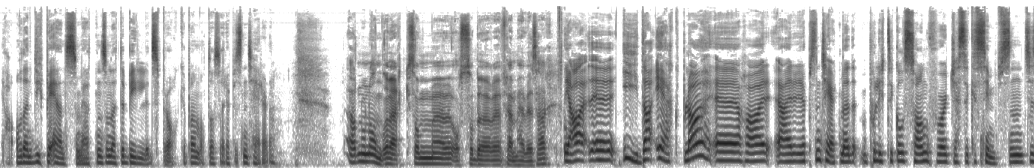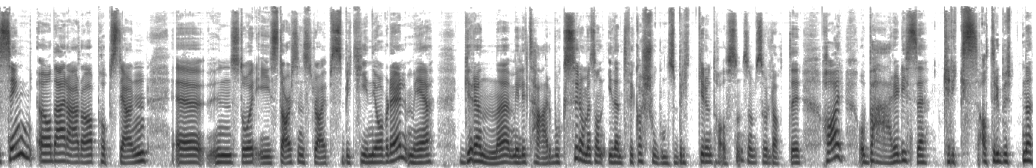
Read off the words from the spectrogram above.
ja, og den dype ensomheten som dette billedspråket på en måte også representerer. da. Er det noen andre verk som eh, også bør fremheves her? Ja, eh, Ida Ekblad eh, er representert med 'Political Song for Jessica Simpson to Sing'. og Der er da popstjernen Hun står i Stars and Stripes-bikinioverdel med grønne militærbukser og med sånn identifikasjonsbrikke rundt halsen som soldater har, og bærer disse krigsattributtene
